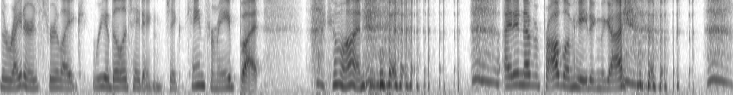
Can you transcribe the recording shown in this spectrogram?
the writers for like rehabilitating Jacob Kane for me, but come on. I didn't have a problem hating the guy.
